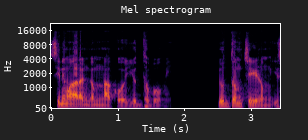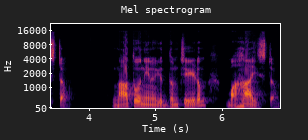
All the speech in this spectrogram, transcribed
సినిమా రంగం నాకు యుద్ధభూమి. యుద్ధం చేయడం ఇష్టం నాతో నేను యుద్ధం చేయడం మహా ఇష్టం.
